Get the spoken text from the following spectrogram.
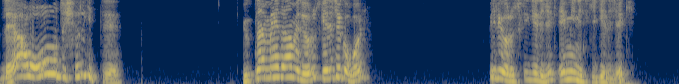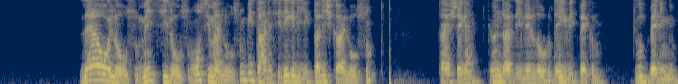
Leao dışarı gitti. Yüklenmeye devam ediyoruz. Gelecek o gol. Biliyoruz ki gelecek. Eminiz ki gelecek. Leao ile olsun, Messi ile olsun, Osimhen ile olsun. Bir tanesiyle gelecek. Talişka ile olsun. Ter Stegen gönderdi ileri doğru. David Beckham. Jude Bellingham.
